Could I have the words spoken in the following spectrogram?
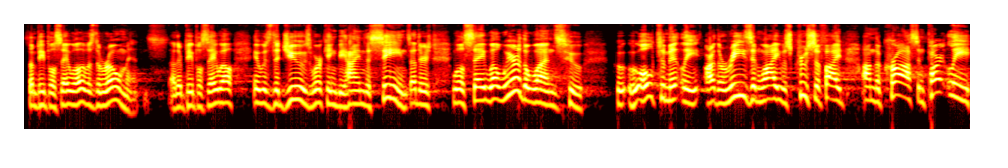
Some people say, well, it was the Romans. Other people say, well, it was the Jews working behind the scenes. Others will say, well, we're the ones who who, who ultimately are the reason why he was crucified on the cross. And partly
